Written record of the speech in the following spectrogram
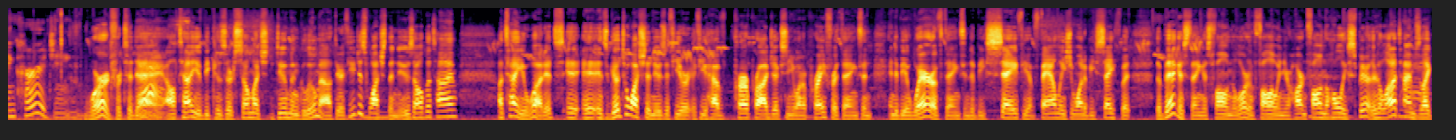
encouraging word for today. Yes. I'll tell you because there's so much doom and gloom out there. If you just watch the news all the time, I'll tell you what, it's it, it's good to watch the news if you're if you have prayer projects and you want to pray for things and and to be aware of things and to be safe. You have families, you want to be safe, but the biggest thing is following the Lord and following your heart and following the Holy Spirit. There's a lot of times yeah. like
